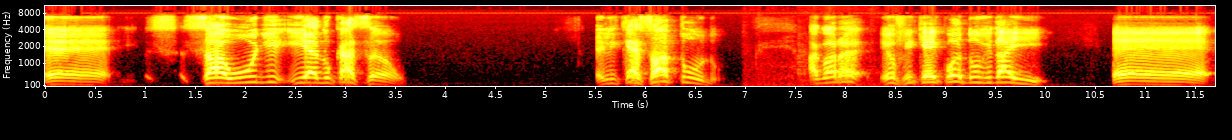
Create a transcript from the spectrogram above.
é, Saúde e Educação. Ele quer só tudo. Agora, eu fiquei com a dúvida aí. É...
